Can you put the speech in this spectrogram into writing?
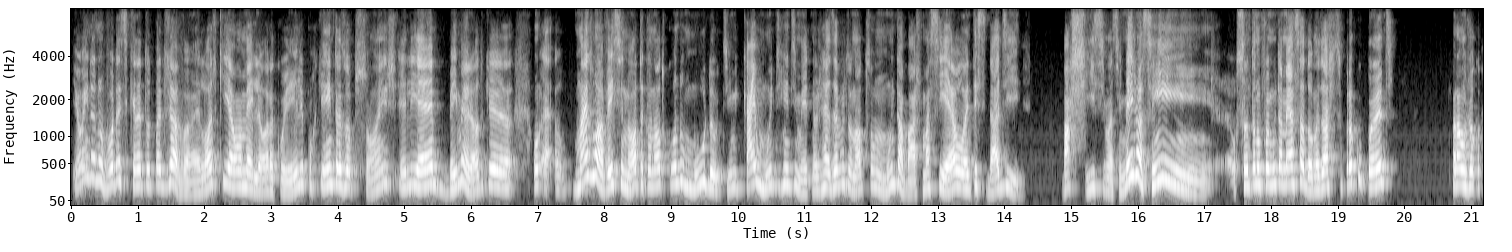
Eu ainda não vou dar esse crédito para Djavan. É lógico que há uma melhora com ele, porque entre as opções ele é bem melhor do que. É, mais uma vez se nota que o Náutico, quando muda o time, cai muito em rendimento. Né? As reservas do Náutico são muito abaixo. Maciel, a intensidade baixíssima. Assim. Mesmo assim, o Santa não foi muito ameaçador, mas eu acho isso preocupante para um jogo.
